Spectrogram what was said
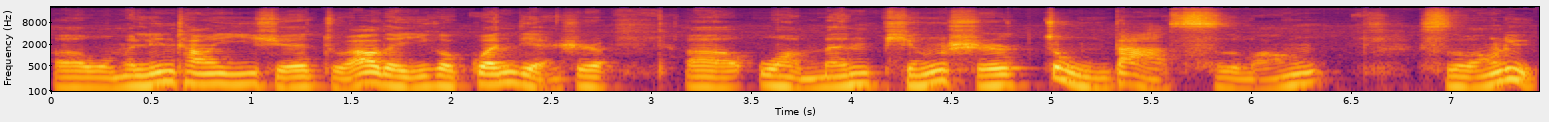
呃，我们临床医学主要的一个观点是，呃，我们平时重大死亡死亡率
